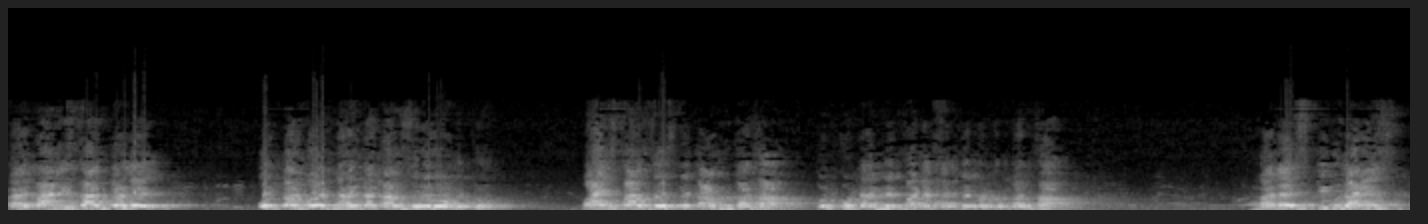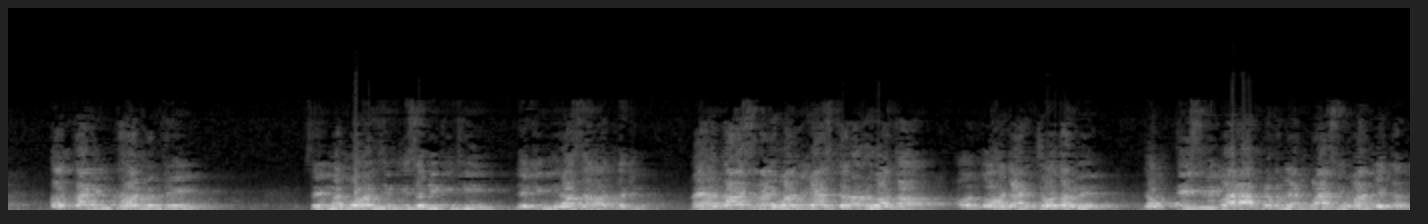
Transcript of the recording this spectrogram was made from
पैतालीस साल पहले उत्तर गोयल नहर का काम शुरू हुआ, मित्रों। बाईस साल से उसमें काम रुका था, कुटकुट डैम में फाटक लगने पर बंद था। मैंने इसकी गुजारिश तत्कालीन प्रधानमंत्री श्री मनमोहन सिंह जी से भी की थी, लेकिन निराशा हाथ लगी। मैं हताश नहीं हुआ, निराश ज़रूर हुआ था। और 2014 में जब तीसरी बार आप लोगों ने अपना आशीर्वाद देकर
